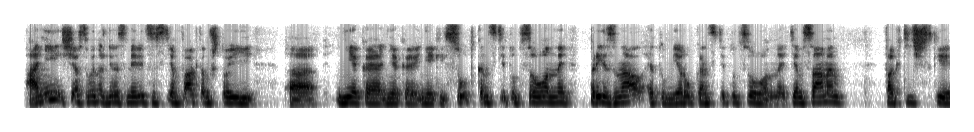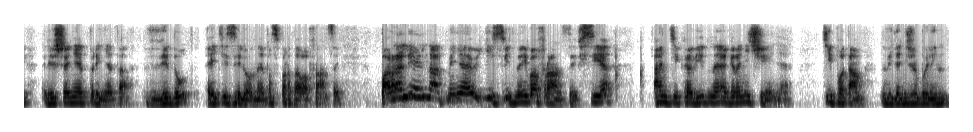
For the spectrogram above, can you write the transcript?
они сейчас вынуждены смириться с тем фактом, что и э, некая, некая, некий суд конституционный признал эту меру конституционной. Тем самым фактически решение принято. Введут эти зеленые паспорта во Франции. Параллельно отменяют действительно и во Франции все антиковидные ограничения. Типа там, ведь они же были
